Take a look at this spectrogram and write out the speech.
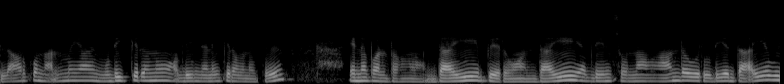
எல்லாருக்கும் நன்மையாக முடிக்கிறணும் அப்படின்னு நினைக்கிறவனுக்கு என்ன பண்ணுறாங்களாம் தயை பெறுவான். தயை அப்படின்னு சொன்னால் ஆண்டவருடைய தயவு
